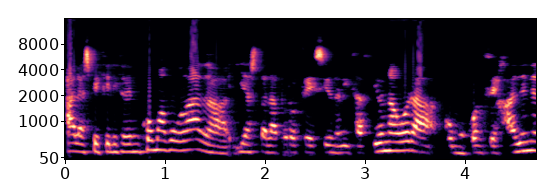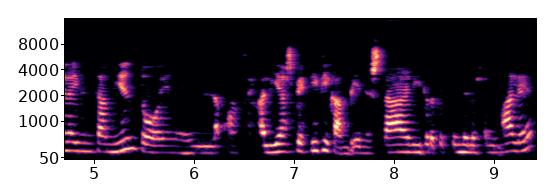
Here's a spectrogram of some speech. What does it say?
a la especialización como abogada y hasta la profesionalización ahora como concejal en el ayuntamiento, en la concejalía específica en bienestar y protección de los animales,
